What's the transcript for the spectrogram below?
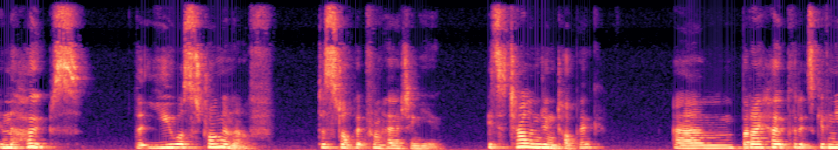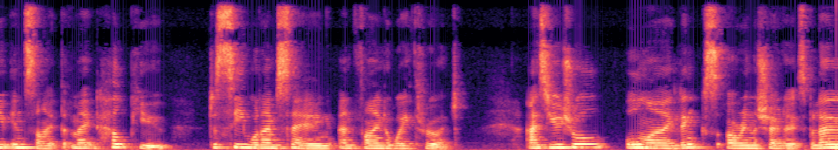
in the hopes that you are strong enough to stop it from hurting you. It's a challenging topic, um, but I hope that it's given you insight that might help you to see what I'm saying and find a way through it. As usual, all my links are in the show notes below,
